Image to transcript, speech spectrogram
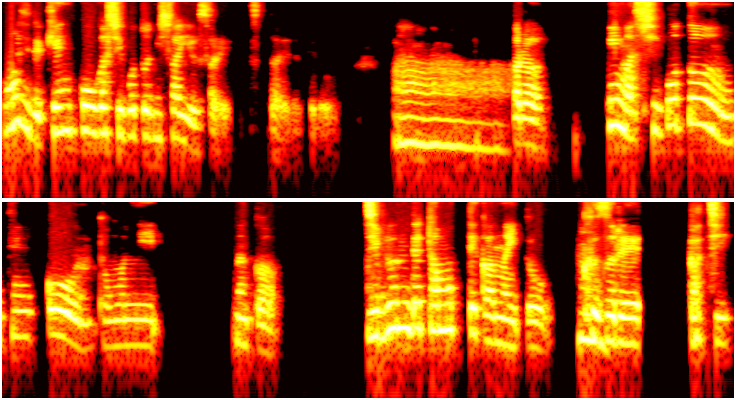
マジで健康が仕事に左右される伝えだけど。ああだから、今仕事運、健康運ともに、なんか、自分で保っていかないとー、崩れがち。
